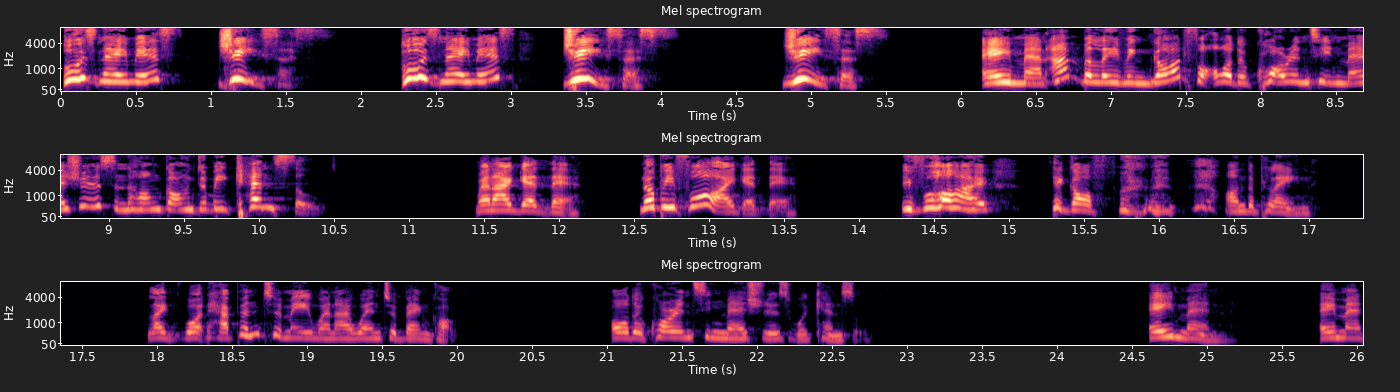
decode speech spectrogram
Whose name is Jesus? Whose name is Jesus? Jesus. Amen. I'm believing God for all the quarantine measures in Hong Kong to be canceled when I get there. No, before I get there. Before I take off on the plane. Like what happened to me when I went to Bangkok. All the quarantine measures were canceled. Amen. Amen.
